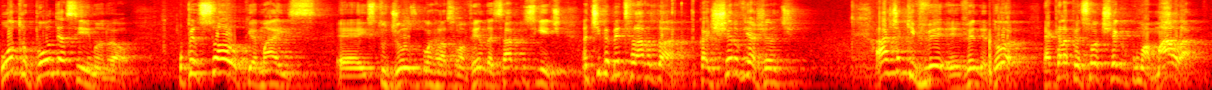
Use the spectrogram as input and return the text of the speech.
Outro ponto é assim, Manuel. O pessoal que é mais é, estudioso com relação à venda sabe que é o seguinte: antigamente falava do caixeiro viajante. Acha que eh, vendedor é aquela pessoa que chega com uma mala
